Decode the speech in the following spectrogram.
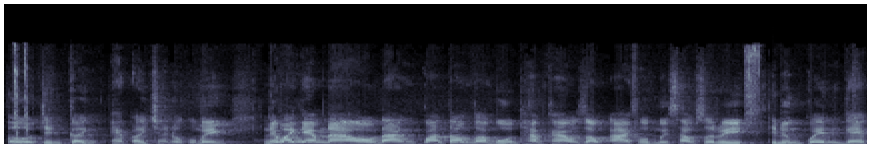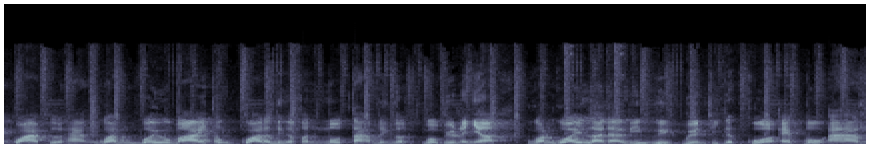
ở trên kênh FA Channel của mình. Nếu anh em nào đang quan tâm và muốn tham khảo dòng iPhone 16 series thì đừng quên ghé qua cửa hàng OneWay Mobile thông qua link ở phần mô tả bình luận của video này nhé. OneWay là đại lý ủy quyền chính thức của Apple AR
